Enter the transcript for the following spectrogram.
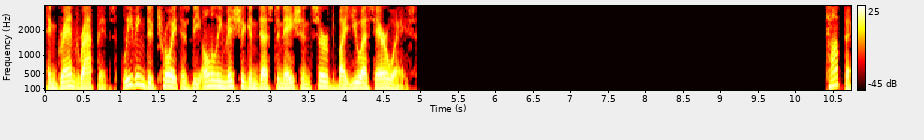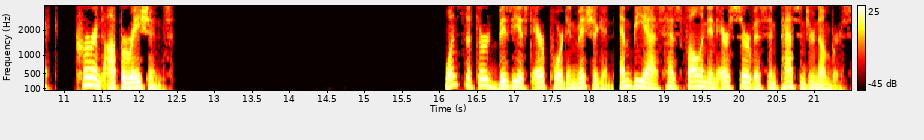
and Grand Rapids, leaving Detroit as the only Michigan destination served by U.S. Airways. Current operations Once the third busiest airport in Michigan, MBS has fallen in air service and passenger numbers.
